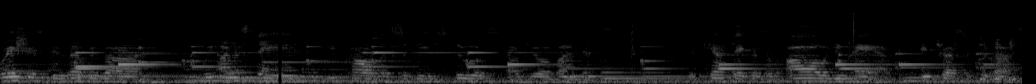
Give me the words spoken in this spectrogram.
Gracious and loving God, we understand you call us to be stewards of your abundance the caretakers of all you have entrusted to us.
